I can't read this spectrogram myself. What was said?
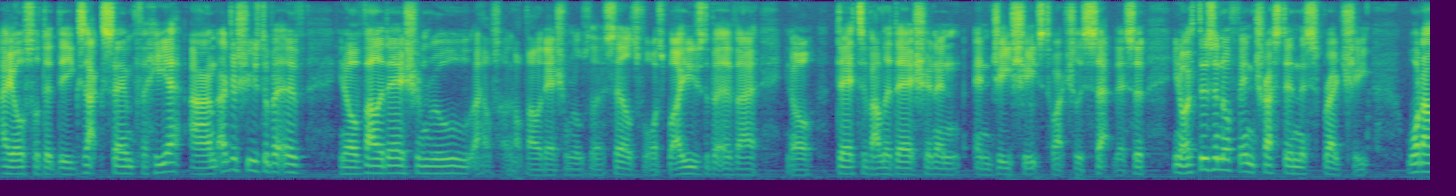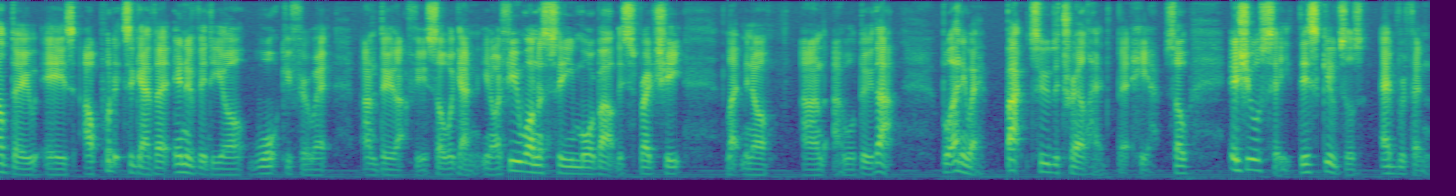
I also did the exact same for here, and I just used a bit of you know validation rule, well, not validation rules, they're Salesforce, but I used a bit of uh, you know data validation and and G Sheets to actually set this. And you know if there's enough interest in this spreadsheet, what I'll do is I'll put it together in a video, walk you through it, and do that for you. So again, you know if you want to see more about this spreadsheet, let me know, and I will do that. But anyway, back to the trailhead bit here. So as you'll see, this gives us everything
